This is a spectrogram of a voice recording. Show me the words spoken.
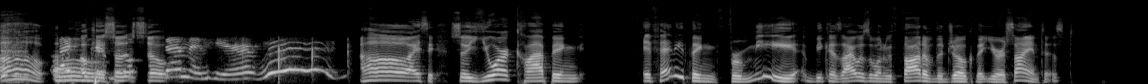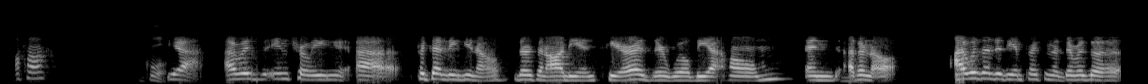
Oh, Oh. okay. So, so, them in here. Woo! oh, I see. So you are clapping, if anything, for me because I was the one who thought of the joke that you're a scientist. Uh huh. Cool. Yeah, I was introing, uh, pretending, you know, there's an audience here, as there will be at home, and I don't know. I was under the impression that there was a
